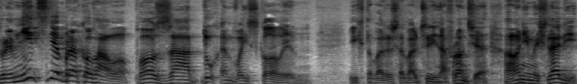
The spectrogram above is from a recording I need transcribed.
którym nic nie brakowało poza duchem wojskowym. Ich towarzysze walczyli na froncie, a oni myśleli,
